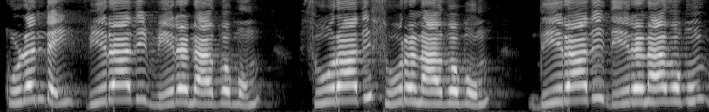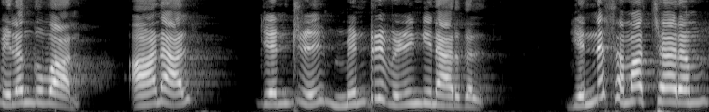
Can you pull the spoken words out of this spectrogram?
குழந்தை வீராதி வீரனாகவும் சூராதி சூரனாகவும் தீராதி தீரனாகவும் விளங்குவான். ஆனால் என்று மென்று விழுங்கினார்கள். என்ன சமாச்சாரம்?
